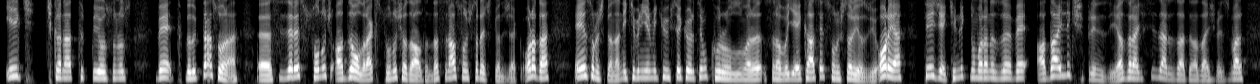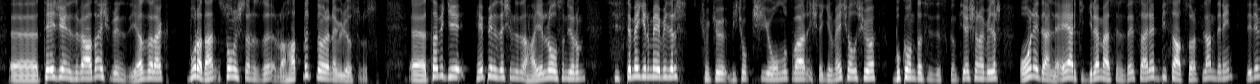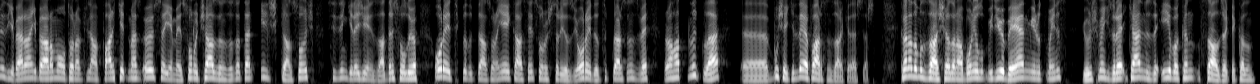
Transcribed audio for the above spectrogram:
ilk çıkana tıklıyorsunuz ve tıkladıktan sonra, eee, sizlere sonuç adı olarak sonuç adı altında sınav sonuçları açıklanacak. Orada en son açıklanan 2022 Yükseköğretim Kurulları Sınavı YKS sonuçları yazıyor. Oraya TC kimlik numaranızı ve adaylık şifrenizi yazarak sizlerde zaten aday şifresi var. Eee, TC'nizi ve aday şifrenizi yazarak buradan sonuçlarınızı rahatlıkla öğrenebiliyorsunuz. Eee, tabii ki hepinize şimdiden hayırlı olsun diyorum. Sisteme girmeyebilir çünkü birçok kişi yoğunluk var, işte girmeye çalışıyor. Bu konuda sizde sıkıntı yaşanabilir. O nedenle eğer ki giremezseniz vs. 1 saat sonra filan deneyin. Dediğimiz gibi herhangi bir arama motoruna filan fark etmez. ÖSYM sonuç yazdığınızda zaten ilk çıkan sonuç sizin gireceğiniz adres oluyor. Oraya tıkladıktan sonra YKS sonuçları yazıyor. Oraya da tıklarsınız ve rahatlıkla eee, bu şekilde yaparsınız arkadaşlar. Kanalımıza aşağıdan abone olup videoyu beğenmeyi unutmayınız. Görüşmek üzere. Kendinize iyi bakın. Sağlıcakla kalın.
